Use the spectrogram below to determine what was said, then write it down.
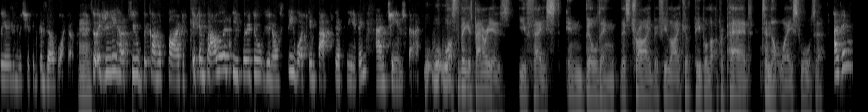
ways in which you can conserve water. Mm. So it really helps you become a part of it empowers people to, you know, see what impact they're creating and change that. What's the biggest barriers you've faced in building this tribe, if you like, of people that are prepared to not waste water? I think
